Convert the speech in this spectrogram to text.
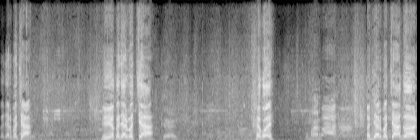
એક હજાર પચાસ એક હજાર પચાસ હે કોઈ કુમાર હજાર પચાસ આગળ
